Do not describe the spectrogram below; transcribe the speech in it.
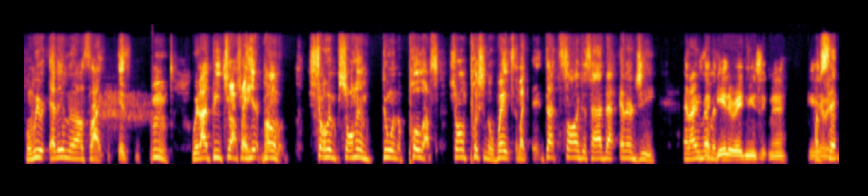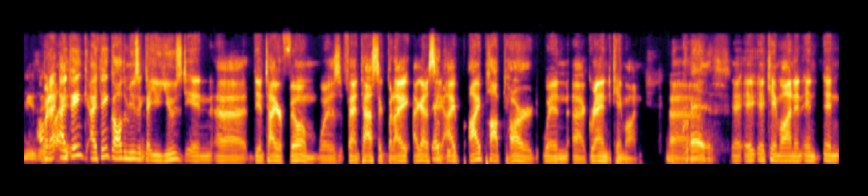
when we were editing, I was like, it's, mm, where that beat drops right here, boom. Show him, show him doing the pull-ups, show him pushing the weights. Like it- that song just had that energy. And I It's like remember Gatorade music, man. I'm Gatorade saying- music. But I, I think I think all the music that you used in uh, the entire film was fantastic. But I, I gotta say I I popped hard when uh, Grand came on. Uh, it, it came on and, and and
